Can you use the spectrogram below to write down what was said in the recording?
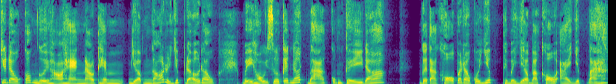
chứ đâu có người họ hàng nào thèm dòm ngó rồi giúp đỡ đâu. Bị hồi xưa cái nết bả cũng kỳ đó. Người ta khổ bả đâu có giúp thì bây giờ bả khổ ai giúp bả.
